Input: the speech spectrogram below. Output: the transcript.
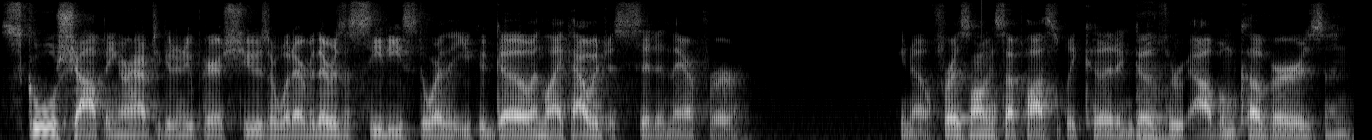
school shopping or have to get a new pair of shoes or whatever, there was a CD store that you could go, and like I would just sit in there for, you know, for as long as I possibly could, and go through album covers and,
